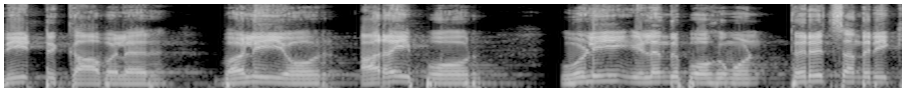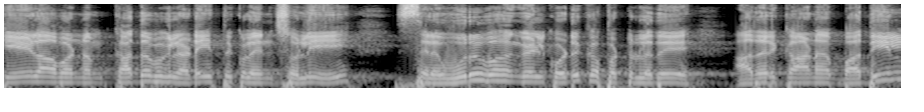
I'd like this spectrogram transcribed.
வீட்டு காவலர் வலியோர் அரைப்போர் ஒளி இழந்து போகும் முன் திருச்சந்திரி கேளாவண்ணம் கதவுகள் அடைத்துக்கொள்ள என்று சொல்லி சில உருவகங்கள் கொடுக்கப்பட்டுள்ளது. அதற்கான பதில்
